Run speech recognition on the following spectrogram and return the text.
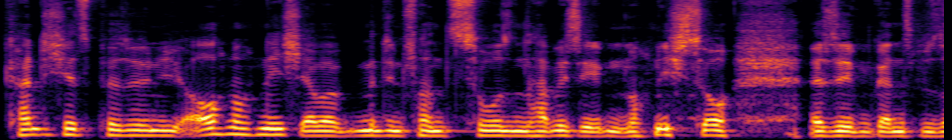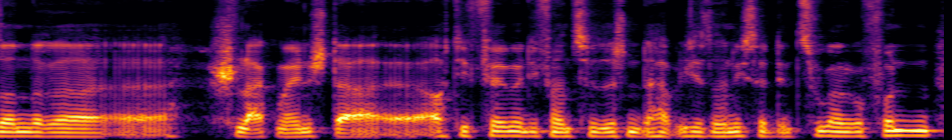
Kannte ich jetzt persönlich auch noch nicht, aber mit den Franzosen habe ich es eben noch nicht so. Also eben ganz besonderer äh, Schlagmensch da. Äh, auch die Filme, die französischen, da habe ich jetzt noch nicht so den Zugang gefunden.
